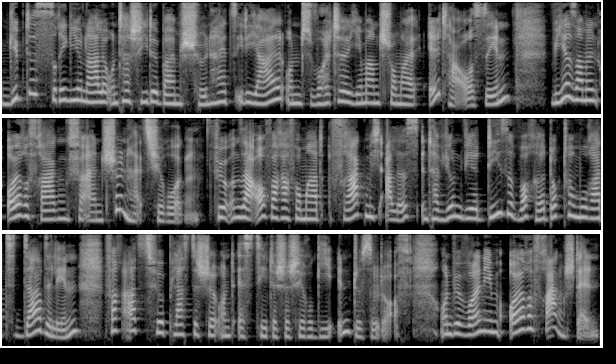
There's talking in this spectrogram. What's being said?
Gibt es regionale Unterschiede beim Schönheitsideal und wollte jemand schon mal älter aussehen? Wir sammeln eure Fragen für einen Schönheitschirurgen. Für unser Aufwacherformat Frag mich alles interviewen wir diese Woche Dr. Murat Dardelin, Facharzt für plastische und ästhetische Chirurgie in Düsseldorf. Und wir wollen ihm eure Fragen stellen.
